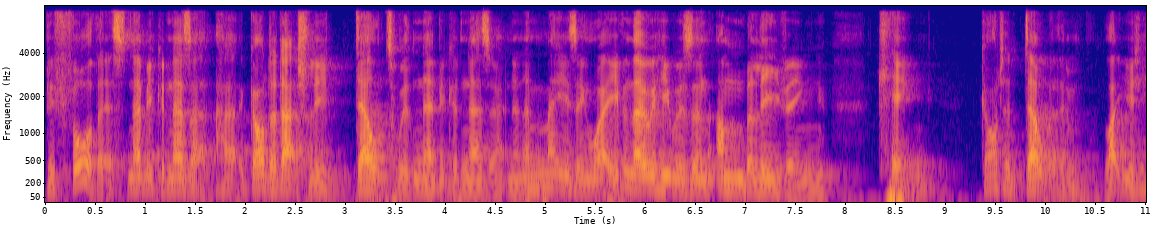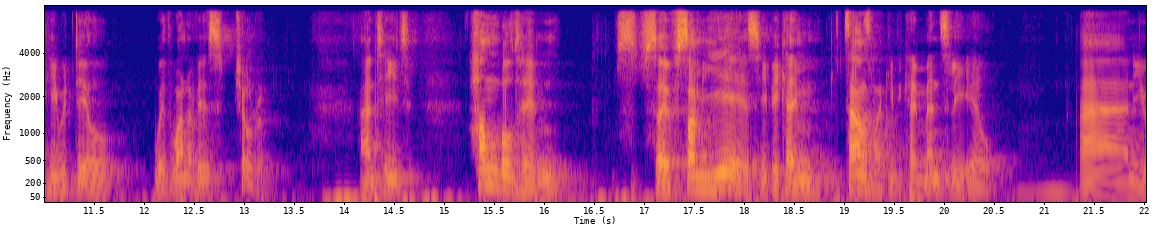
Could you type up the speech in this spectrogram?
before this, Nebuchadnezzar, God had actually dealt with Nebuchadnezzar in an amazing way. Even though he was an unbelieving king, God had dealt with him like he would deal with one of his children. And he'd humbled him. So for some years, he became, it sounds like he became mentally ill and he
